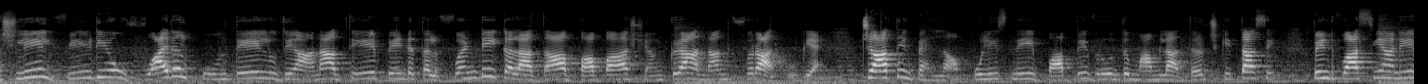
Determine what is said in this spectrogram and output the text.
ਅਸ਼ਲੀਲ ਵੀਡੀਓ ਵਾਇਰਲ ਹੋਣ ਤੇ ਲੁਧਿਆਣਾ ਦੇ ਪਿੰਡ ਤਲਵੰਡੀ ਕਲਾ ਦਾ ਬਾਬਾ ਸ਼ੰਕਰਾਨੰਦ ਫਰਾਰ ਹੋ ਗਿਆ। ਹੈ। ਚਾਰ ਦਿਨ ਪਹਿਲਾਂ ਪੁਲਿਸ ਨੇ ਬਾਬੇ ਵਿਰੁੱਧ ਮਾਮਲਾ ਦਰਜ ਕੀਤਾ ਸੀ ਪਿੰਡ ਵਾਸੀਆਂ ਨੇ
